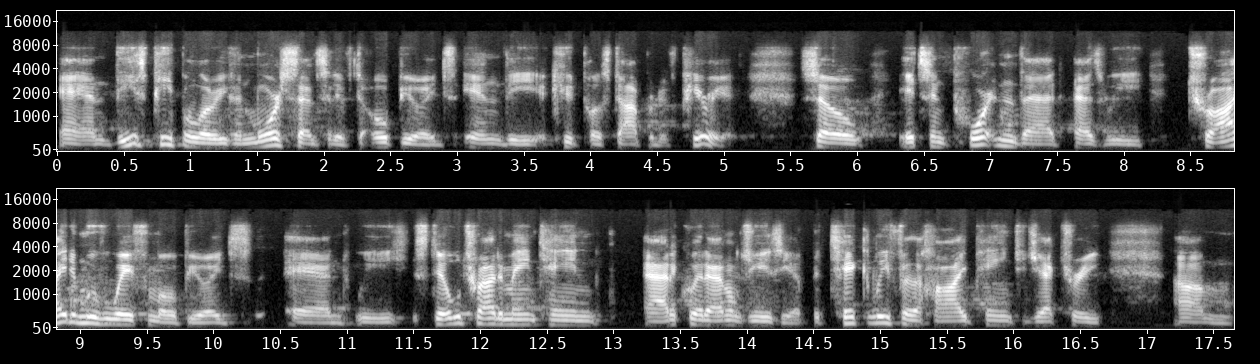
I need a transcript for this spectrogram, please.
And these people are even more sensitive to opioids in the acute postoperative period. So it's important that as we try to move away from opioids and we still try to maintain adequate analgesia, particularly for the high pain trajectory um,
